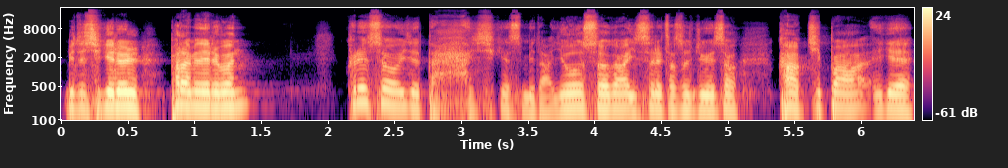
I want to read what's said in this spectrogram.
믿으시기를 바랍니다, 여러분. 그래서 이제 다 시겠습니다. 여호수아가 이스라엘 자손 중에서 각 지파에게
